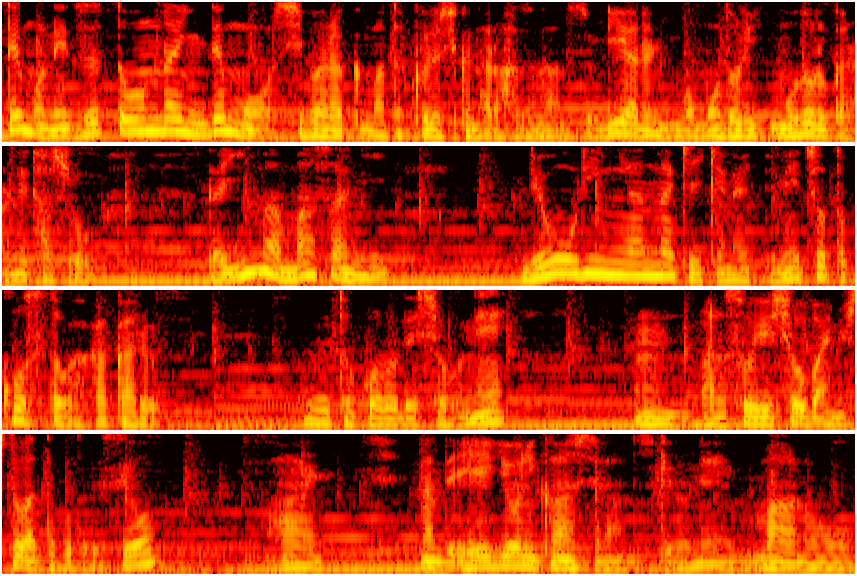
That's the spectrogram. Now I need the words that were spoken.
でもね、ずっとオンラインでもしばらくまた苦しくなるはずなんですよ。リアルにも戻り、戻るからね、多少。だ今まさに、両輪やんなきゃいけないってね、ちょっとコストがかかるところでしょうね。うん。あの、そういう商売の人はってことですよ。はい。なんで営業に関してなんですけどね、まあ、あの、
